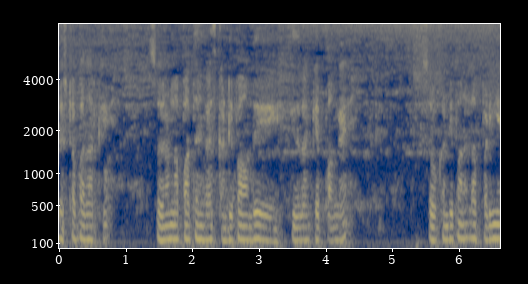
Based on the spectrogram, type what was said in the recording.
டிஸ்டர்பாக தான் இருக்குது ஸோ இதெல்லாம் பார்த்தேன் காய்ஸ் கண்டிப்பாக வந்து இதெல்லாம் கேட்பாங்க. ஸோ கண்டிப்பாக நல்லா படிங்க.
